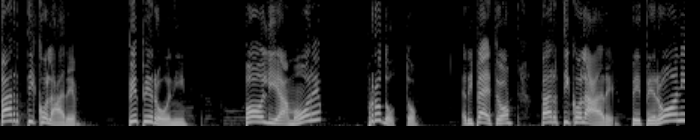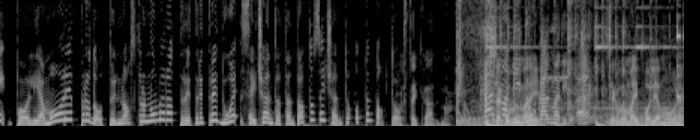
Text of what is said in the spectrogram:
Particolare, peperoni, poliamore, prodotto. Ripeto, particolare, peperoni, poliamore, prodotto. Il nostro numero 3332 688 688. stai calma. Chissà come Calmati mai. tu, calmati tu, eh? Sai come mai poliamore?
